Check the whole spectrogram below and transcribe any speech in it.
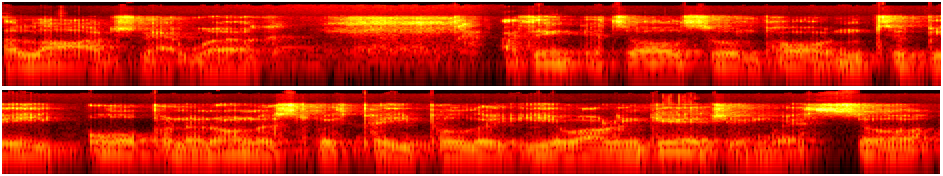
a large network. I think it's also important to be open and honest with people that you are engaging with. So,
